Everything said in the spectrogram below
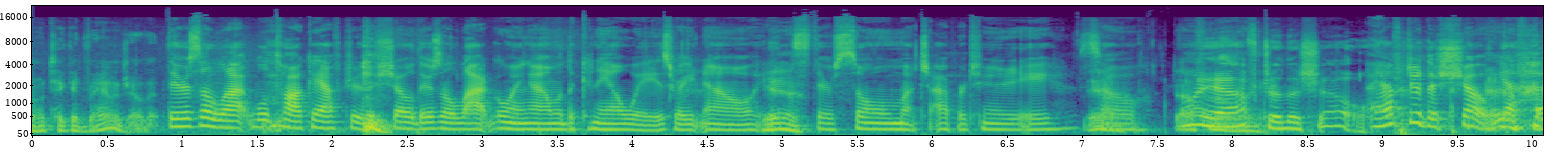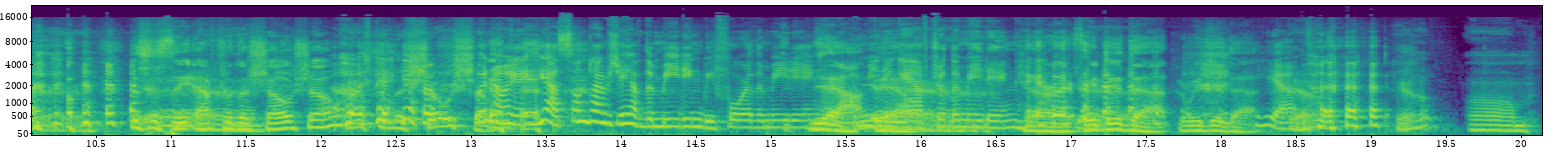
know take advantage of it. There's a lot. We'll talk after the show. There's a lot going on with the canalways right now. Yeah. It's there's so much opportunity. So Oh, definitely. yeah, after the show. after the show, yeah. This is the after the show show? after the show show. but no, yeah, yeah. Sometimes you have the meeting before the meeting. Yeah, the meeting yeah. after the meeting. All right, we did that. We did that. yeah. yeah. Um,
